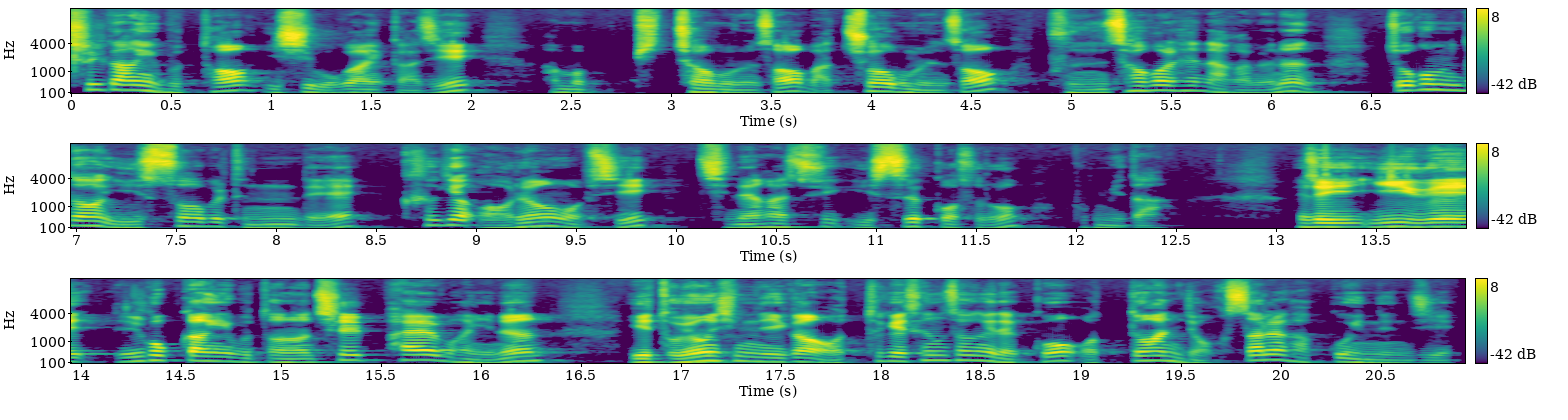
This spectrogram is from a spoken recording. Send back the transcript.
7강의부터 25강의까지 한번 비춰보면서 맞추어 보면서 분석을 해 나가면은 조금 더 이 수업을 듣는데 크게 어려움 없이 진행할 수 있을 것으로 봅니다. 그래서 이, 이외에 7강의부터는 7, 8강의는 이 도형 심리가 어떻게 생성이 됐고 어떠한 역사를 갖고 있는지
